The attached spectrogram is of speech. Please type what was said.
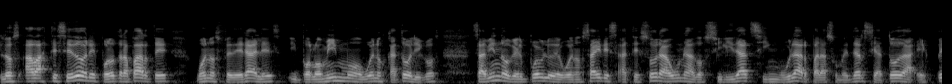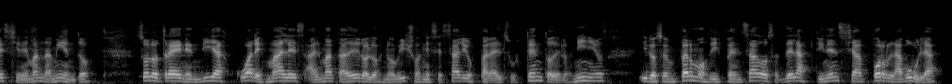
Los abastecedores, por otra parte, buenos federales y por lo mismo buenos católicos, sabiendo que el pueblo de Buenos Aires atesora una docilidad singular para someterse a toda especie de mandamiento, solo traen en días cuaresmales al matadero los novillos necesarios para el sustento de los niños y los enfermos dispensados de la abstinencia por la bula,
